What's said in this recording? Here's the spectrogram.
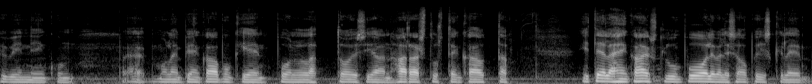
hyvin niin kuin molempien kaupunkien puolella toisiaan harrastusten kautta. Itse lähdin 80-luvun puolivälissä opiskelemaan.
